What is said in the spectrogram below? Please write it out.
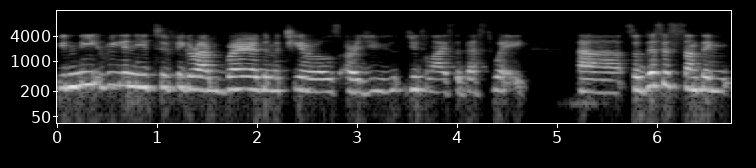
We need, really need to figure out where the materials are utilized the best way. Uh, so this is something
